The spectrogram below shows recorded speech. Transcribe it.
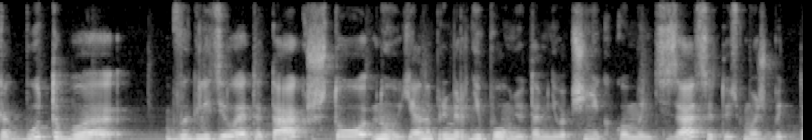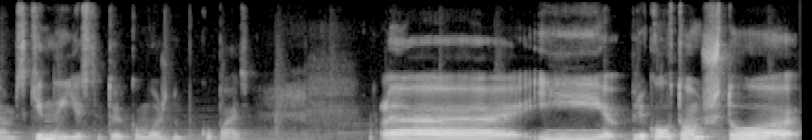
Как будто бы выглядело это так, что, ну, я, например, не помню там вообще никакой монетизации, то есть, может быть, там скины, если только можно покупать. Э, и прикол в том, что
